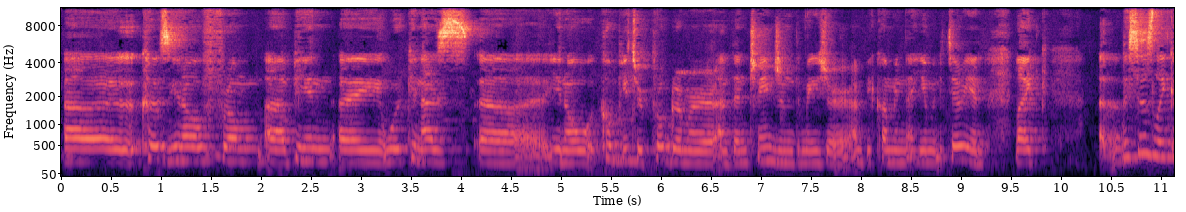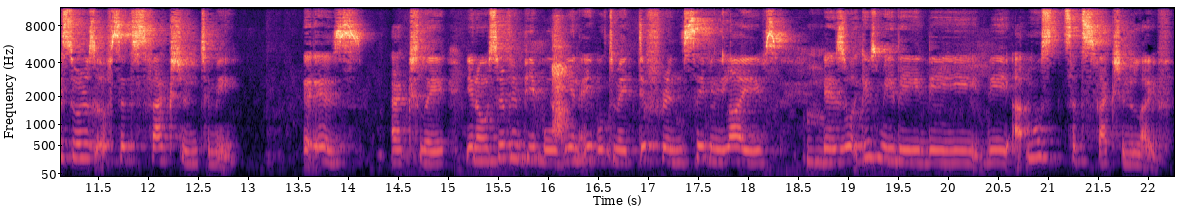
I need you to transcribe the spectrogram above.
because you know, from uh, being a working as uh, you know computer programmer and then changing the major and becoming a humanitarian, like uh, this is like a source of satisfaction to me. It is actually, you know, serving people, being able to make difference, saving lives, is what gives me the the the utmost satisfaction in life.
